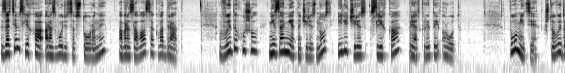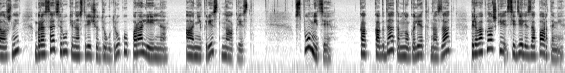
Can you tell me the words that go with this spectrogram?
затем слегка разводятся в стороны, образовался квадрат. Выдох ушел незаметно через нос или через слегка приоткрытый рот. Помните, что вы должны бросать руки навстречу друг другу параллельно, а не крест-накрест. Вспомните, как когда-то много лет назад первоклашки сидели за партами,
